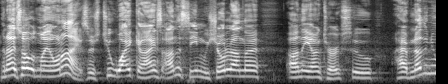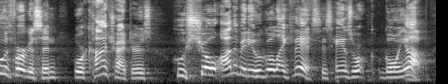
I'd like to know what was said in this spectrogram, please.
and I saw it with my own eyes. There's two white guys on the scene. We showed it on the on the Young Turks who have nothing to do with Ferguson, who are contractors who show on the video who go like this. His hands were going up.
